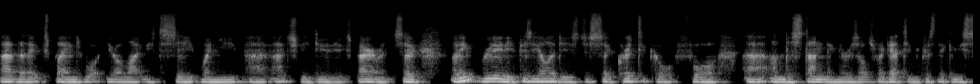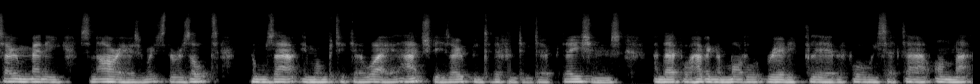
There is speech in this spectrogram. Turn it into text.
uh, that explains what you're likely to see when you uh, actually do the experiment. So I think really physiology is just so critical for uh, understanding the results we're getting because there can be so many scenarios in which the result comes out in one particular way and actually is open to different interpretations. And therefore, having a model really clear before we set out on that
